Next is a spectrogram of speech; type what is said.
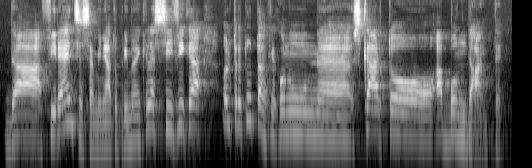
da Firenze, San Miniato prima in classifica, oltretutto anche con un eh, scarto abbondante.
